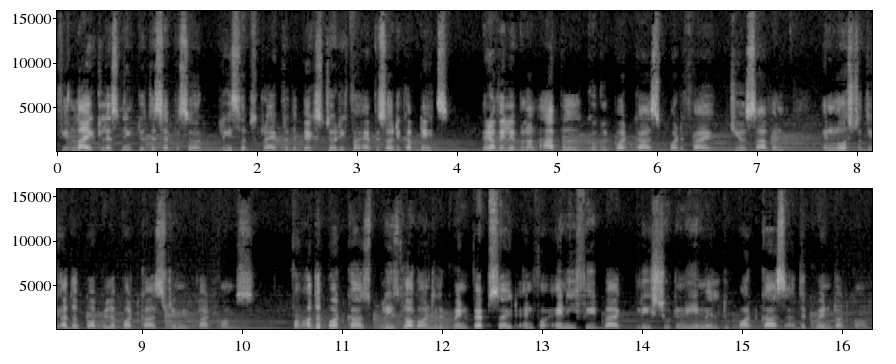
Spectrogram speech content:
If you liked listening to this episode, please subscribe to The Big Story for episodic updates. We're available on Apple, Google Podcasts, Spotify, JioSaavn, and most of the other popular podcast streaming platforms. For other podcasts, please log on to the Quint website, and for any feedback, please shoot an email to podcast at thequint.com.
